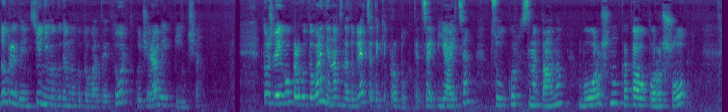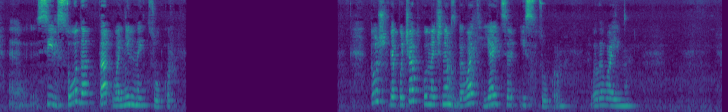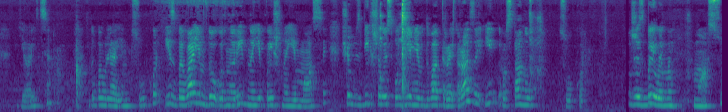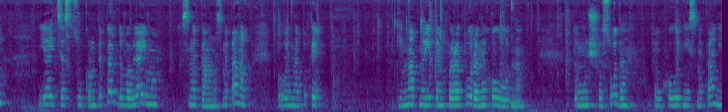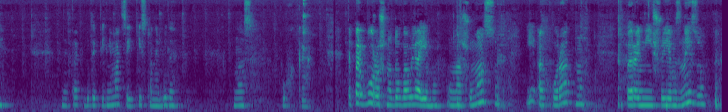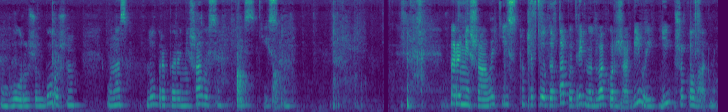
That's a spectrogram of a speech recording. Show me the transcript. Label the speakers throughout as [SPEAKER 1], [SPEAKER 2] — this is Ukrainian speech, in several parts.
[SPEAKER 1] Добрий день! Сьогодні ми будемо готувати торт кучерявий пінчер. Тож для його приготування нам знадобляться такі продукти: це яйця, цукор, сметана, борошно, какао-порошок, е, сіль, сода та ванільний цукор. Тож для початку почнемо збивати яйця із цукром. Виливаємо яйця, додаємо цукор і збиваємо до однорідної пишної маси, щоб збільшилось в об'ємі в 2-3 рази і розтанув цукор. Отже, збили ми масу яйця з цукром. Тепер додаємо сметану. Сметана повинна бути кімнатної температури, не холодна, тому що сода у холодній сметані не так буде підніматися і тісто не буде у нас пухке. Тепер борошно додаємо у нашу масу і акуратно перемішуємо знизу вгору, щоб борошно у нас добре перемішалося із тістом. Перемішали тісто. Для торта потрібно два коржа білий і шоколадний.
